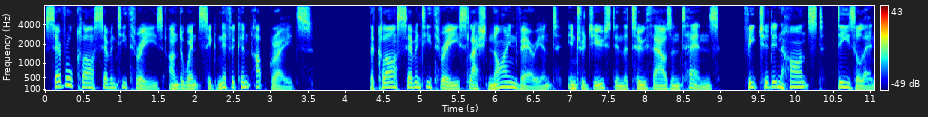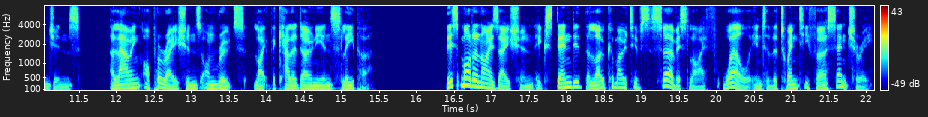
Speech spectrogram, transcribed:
several Class 73s underwent significant upgrades. The Class 73 9 variant, introduced in the 2010s, featured enhanced diesel engines, allowing operations on routes like the Caledonian Sleeper. This modernisation extended the locomotive's service life well into the 21st century.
